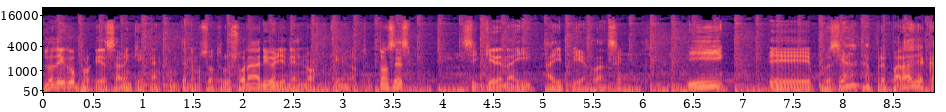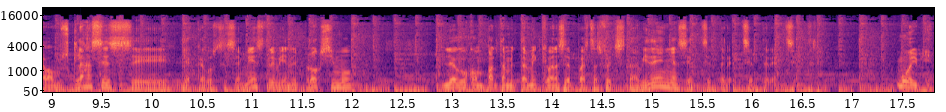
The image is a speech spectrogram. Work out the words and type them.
Lo digo porque ya saben que en Cancún tenemos otro uso horario y en el norte tienen otro. Entonces, si quieren ahí, ahí piérdanse. Y eh, pues ya, a preparar, ya acabamos clases, eh, ya acabó este semestre, viene el próximo. Luego compártame también qué van a hacer para estas fechas navideñas, etcétera, etcétera, etcétera. Muy bien,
